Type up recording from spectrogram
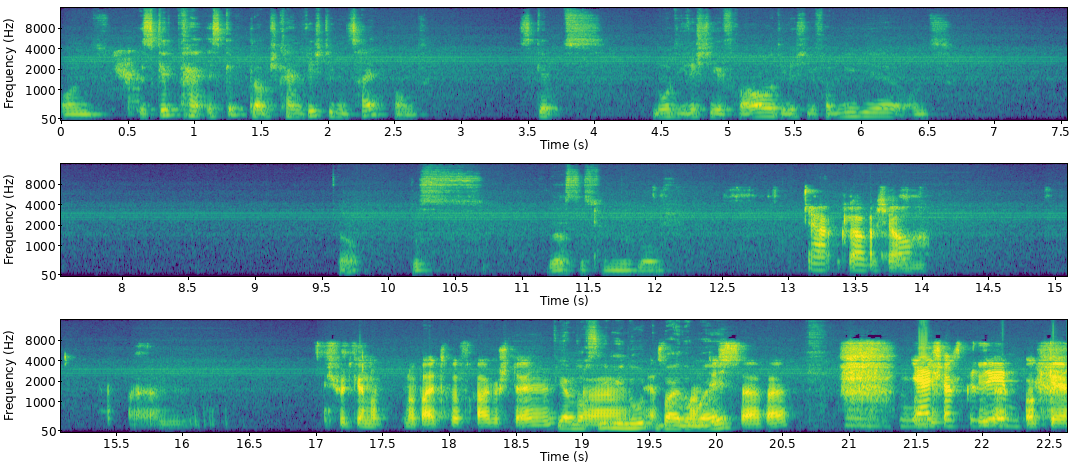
Und es gibt, es gibt glaube ich, keinen richtigen Zeitpunkt. Es gibt nur die richtige Frau, die richtige Familie und ja, das wäre es das von mir, glaube ich. Ja, glaube ich auch. Ähm, ich würde gerne noch eine weitere Frage stellen. Wir haben noch sieben äh, Minuten, by the way. Dich, Sarah. ja, ich habe es gesehen. Okay.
